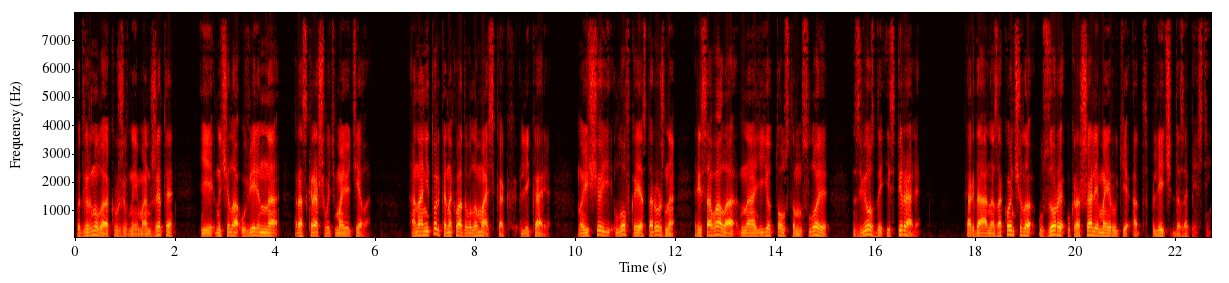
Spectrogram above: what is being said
подвернула кружевные манжеты — и начала уверенно раскрашивать мое тело. Она не только накладывала мазь, как лекаря, но еще и ловко и осторожно рисовала на ее толстом слое звезды и спирали. Когда она закончила, узоры украшали мои руки от плеч до запястий.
